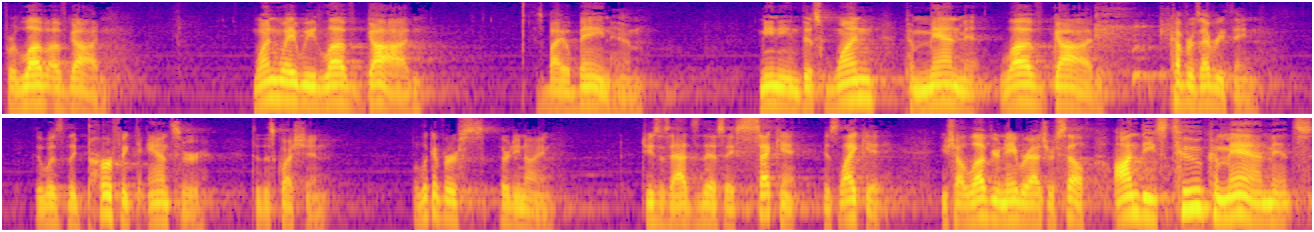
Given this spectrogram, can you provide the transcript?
for love of God. One way we love God is by obeying Him, meaning this one commandment, love God, covers everything. It was the perfect answer to this question. But look at verse 39. Jesus adds this a second is like it you shall love your neighbor as yourself. On these two commandments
